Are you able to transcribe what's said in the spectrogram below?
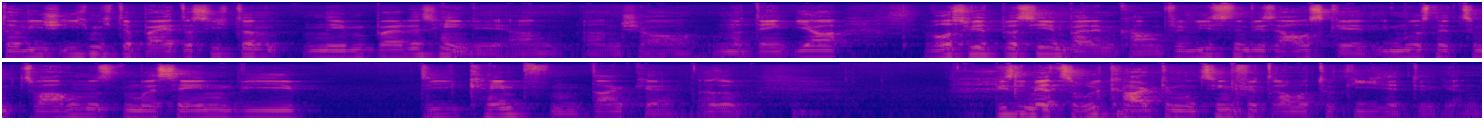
da wische ich mich dabei, dass ich dann nebenbei das Handy an, anschaue und dann denke, ja, was wird passieren bei dem Kampf? Wir wissen, wie es ausgeht. Ich muss nicht zum 200. Mal sehen, wie die kämpfen. Danke. Also bisschen mehr Zurückhaltung und Sinn für Dramaturgie hätte ich gern.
